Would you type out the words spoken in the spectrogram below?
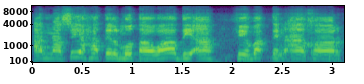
an-nasihatil mutawadhi'ah fi waqtin akhar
